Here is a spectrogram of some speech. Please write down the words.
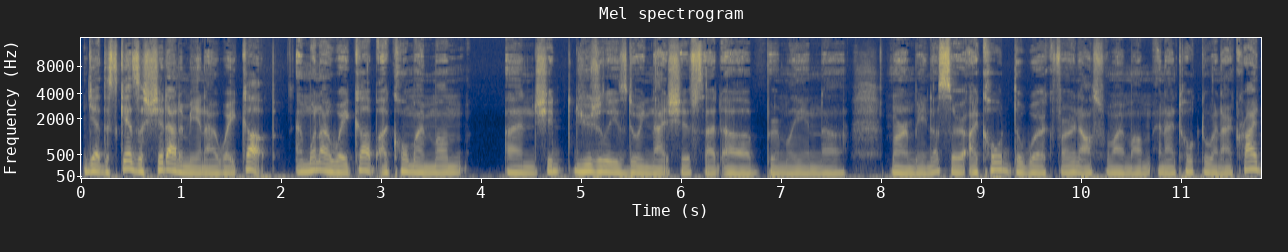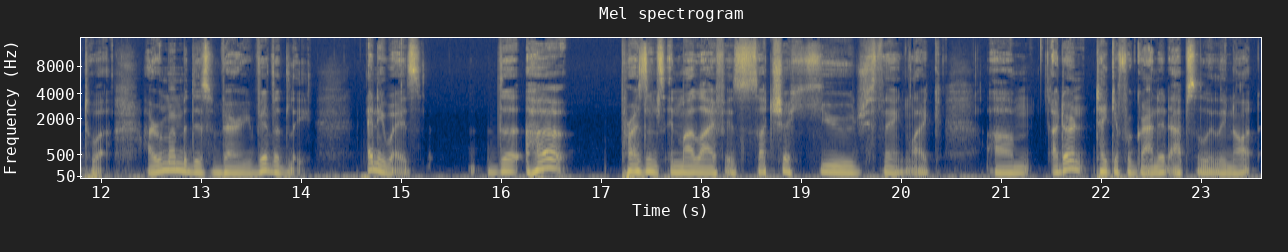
yeah, this scares the shit out of me, and I wake up. And when I wake up, I call my mum and she usually is doing night shifts at uh Brimley in uh Murrumbeena. So I called the work phone, asked for my mum, and I talked to her and I cried to her. I remember this very vividly. Anyways, the her presence in my life is such a huge thing. Like, um, I don't take it for granted. Absolutely not.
